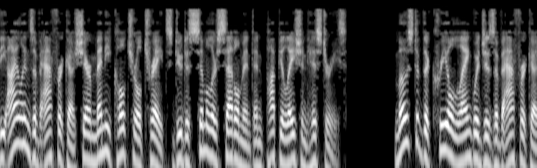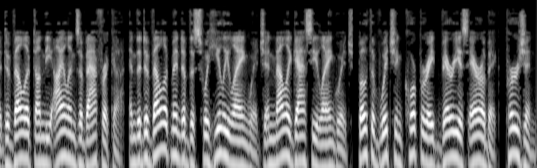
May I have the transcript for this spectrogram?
The islands of Africa share many cultural traits due to similar settlement and population histories. Most of the Creole languages of Africa developed on the islands of Africa, and the development of the Swahili language and Malagasy language, both of which incorporate various Arabic, Persian,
